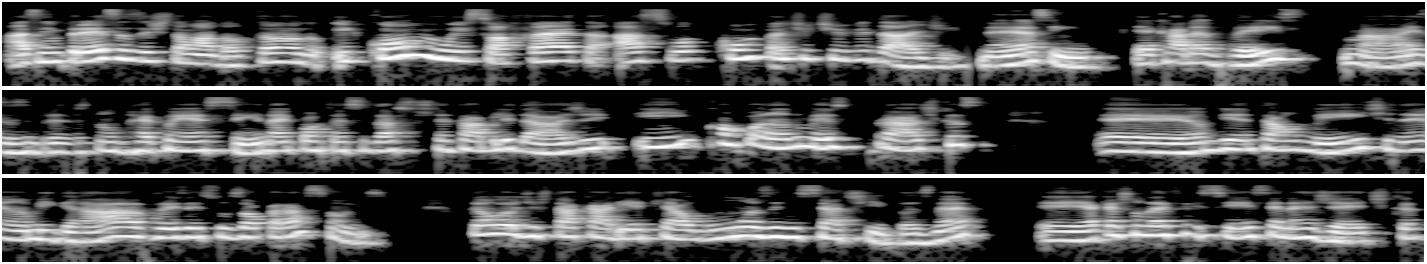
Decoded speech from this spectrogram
as empresas estão adotando e como isso afeta a sua competitividade. Né, assim, é cada vez mais as empresas estão reconhecendo a importância da sustentabilidade e incorporando mesmo práticas é, ambientalmente né, amigáveis em suas operações. Então, eu destacaria aqui algumas iniciativas, né? É, a questão da eficiência energética,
